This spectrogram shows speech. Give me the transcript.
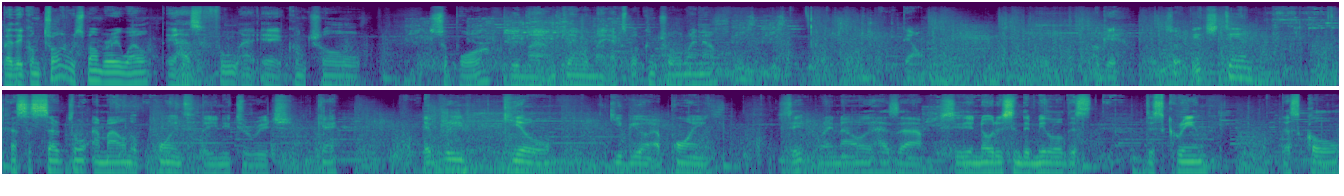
But the controller responds very well. It has full uh, uh, control support. With my, I'm playing with my Xbox controller right now. Down. Okay, so each team has a certain amount of points that you need to reach. Okay, every kill give you a point. See, right now it has a. you See, you notice in the middle of this the screen, the skull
